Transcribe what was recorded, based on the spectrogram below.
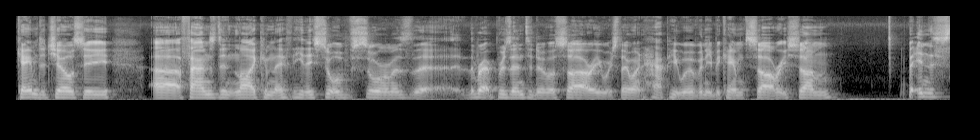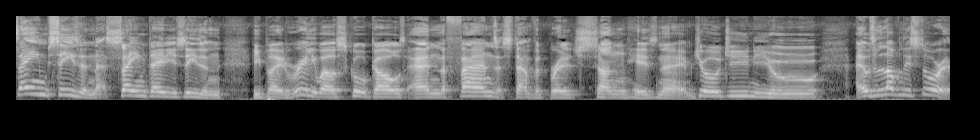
Came to Chelsea, uh, fans didn't like him. They, they sort of saw him as the, the representative of Sarri, which they weren't happy with, and he became Sarri's son. But in the same season, that same debut season, he played really well, scored goals, and the fans at Stamford Bridge sung his name, Jorginho. It was a lovely story,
